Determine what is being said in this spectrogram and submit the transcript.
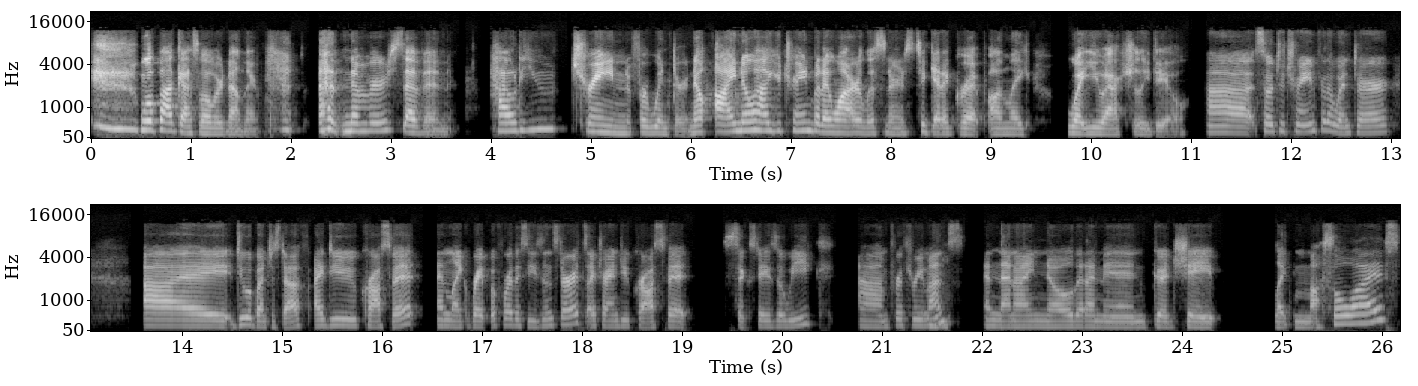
we'll podcast while we're down there. Number seven. How do you train for winter? Now, I know how you train, but I want our listeners to get a grip on like what you actually do. Uh, so to train for the winter, I do a bunch of stuff. I do CrossFit, and like right before the season starts, I try and do CrossFit six days a week um, for 3 Mhm. months, and then I know that I'm in good shape, like muscle wise.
